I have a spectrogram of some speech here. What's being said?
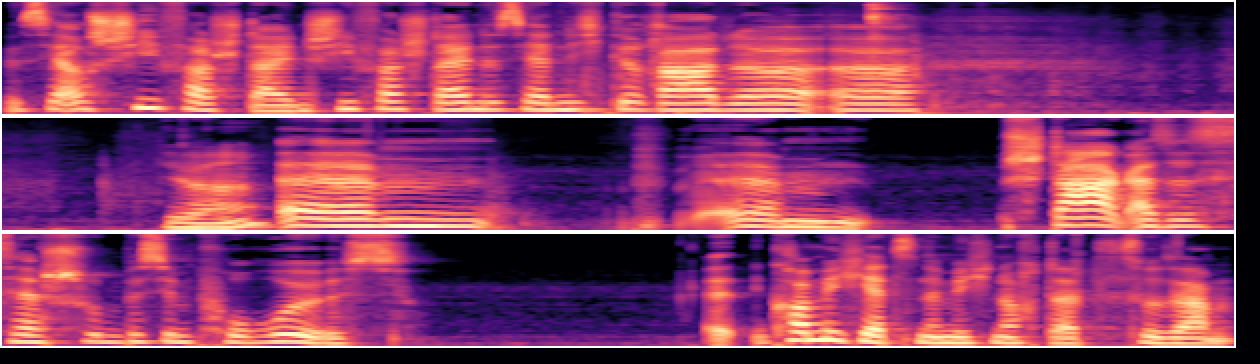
Ist ja aus Schieferstein. Schieferstein ist ja nicht gerade Ja. äh, ähm, ähm, stark, also es ist ja schon ein bisschen porös. Äh, Komme ich jetzt nämlich noch dazu, zusammen,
